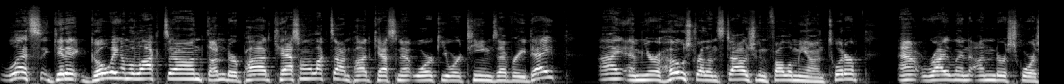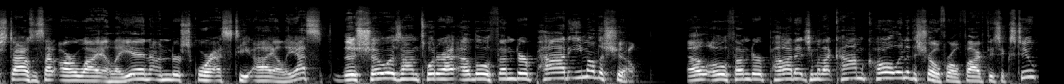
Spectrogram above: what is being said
Let's get it going on the Locked On Thunder podcast on the Locked On Podcast Network, your teams every day. I am your host, Rylan Stiles. You can follow me on Twitter at Rylan underscore Stiles. It's at R-Y-L-A-N underscore S-T-I-L-E-S. The show is on Twitter at LO Thunderpod. Email the show, LOThunderpod at gmail.com. Call into the show for 05362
